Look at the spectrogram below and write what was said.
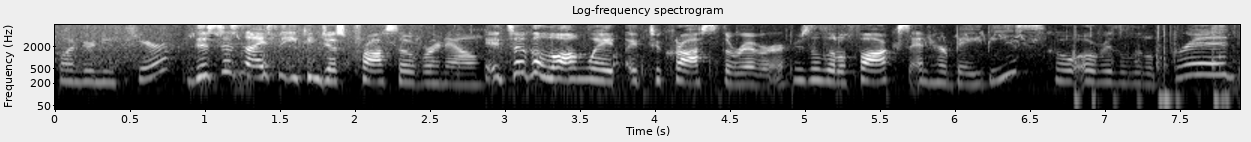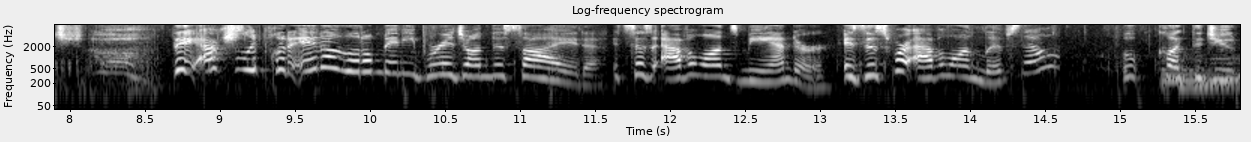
Go underneath here. This is nice that you can just cross over now. It took a long way to cross the river. There's a little fox and her babies. Go over the little bridge. they actually put in a little mini bridge on this side. It says Avalon's Meander. Is this where Avalon lives now? Oop, collect the jute.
